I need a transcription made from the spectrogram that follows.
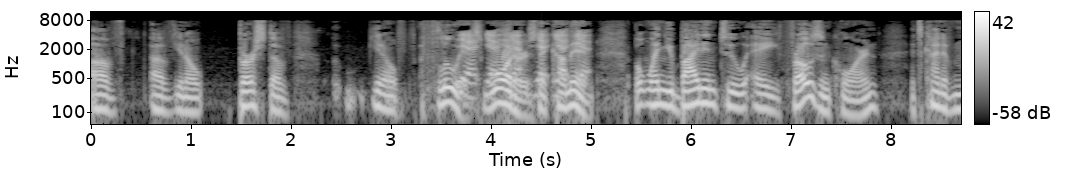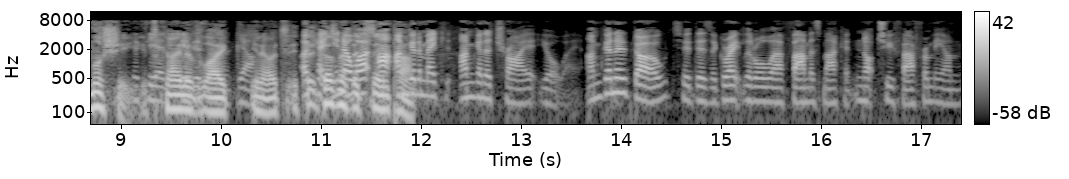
of of you know burst of you know fluids, Yeah, yeah, waters yeah, that come in. But when you bite into a frozen corn, it's kind of mushy. It's, yeah, kind it of like you know, it's, it, it Okay, doesn't you know have what? same I, I'm going to make. I'm going to try it your way. I'm going to go to. There's a great little uh, farmers market not too far from me. On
